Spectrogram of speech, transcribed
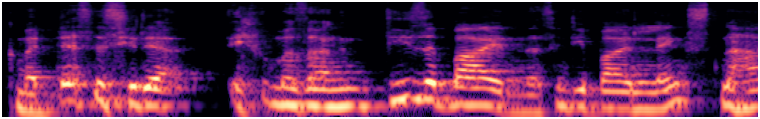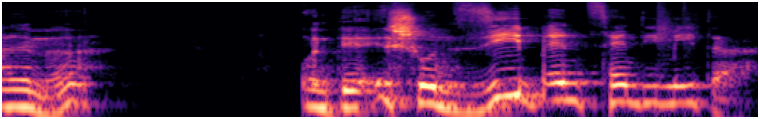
Guck mal, das ist hier der, ich würde mal sagen, diese beiden, das sind die beiden längsten Halme. Und der ist schon sieben Zentimeter.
